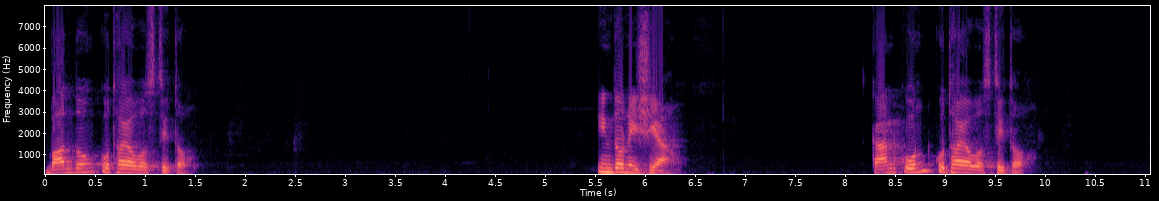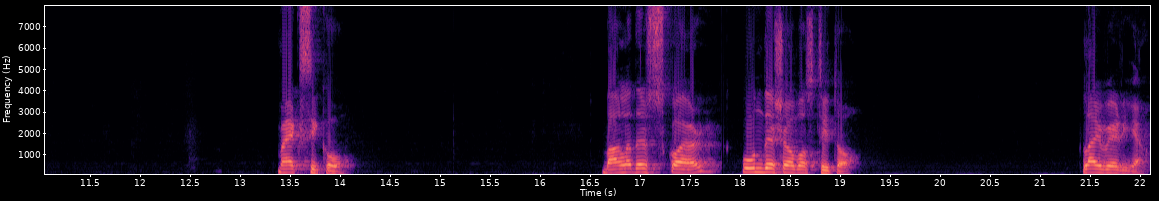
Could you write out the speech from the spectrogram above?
বান্দুং কোথায় অবস্থিত? ইন্দোনেশিয়া। কানকুন কোথায় অবস্থিত? মেক্সিকো। বাংলাদেশ স্কয়ার কোন দেশে অবস্থিত? লাইবেরিয়া।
